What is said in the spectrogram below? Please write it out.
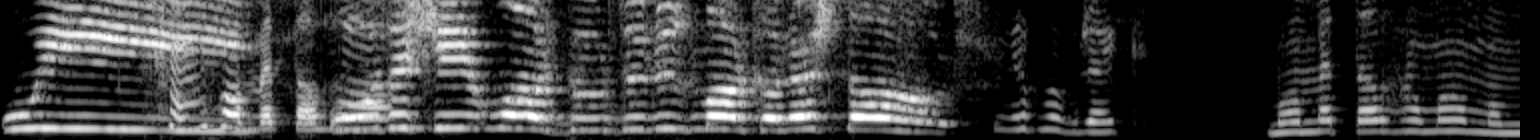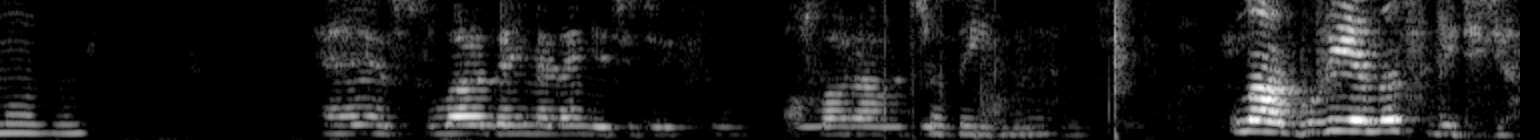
Uy. Muhammed Talha. Orada şey var gördünüz mü arkadaşlar? Abla bırak. Muhammed Talha'mı almam lazım. He sulara değmeden geçeceksiniz. Allah rahmet eylesin. Ulan buraya nasıl geçeceğiz?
